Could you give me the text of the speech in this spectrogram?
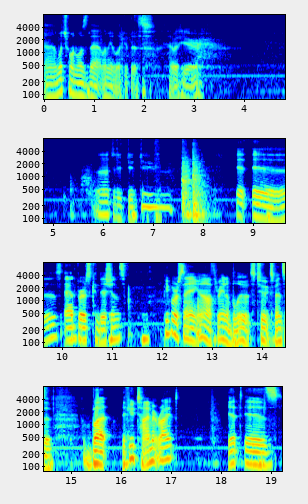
Uh, which one was that? Let me look at this. Have it here. Uh, do-do-do-do. It is adverse conditions. People are saying, "Oh, three and a blue, it's too expensive," but if you time it right, it is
